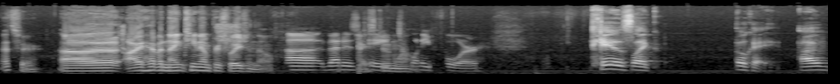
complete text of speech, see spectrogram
That's fair. Uh, I have a 19 on persuasion though. Uh, that is Nice, a doing well. 24. Kaya's like, okay, I'm.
